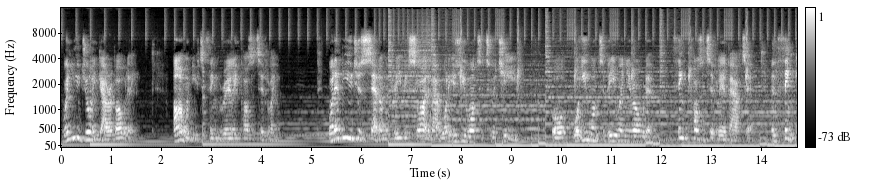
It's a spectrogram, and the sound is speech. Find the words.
When you join Garibaldi, I want you to think really positively. Whatever you just said on the previous slide about what it is you wanted to achieve, or what you want to be when you're older, think positively about it and think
